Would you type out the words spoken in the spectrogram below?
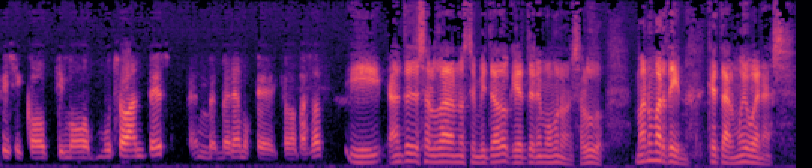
físico óptimo mucho antes. Veremos qué, qué, va a pasar. Y antes de saludar a nuestro invitado que ya tenemos bueno el saludo. Manu Martín qué tal muy buenas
